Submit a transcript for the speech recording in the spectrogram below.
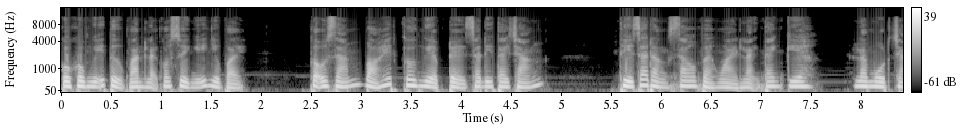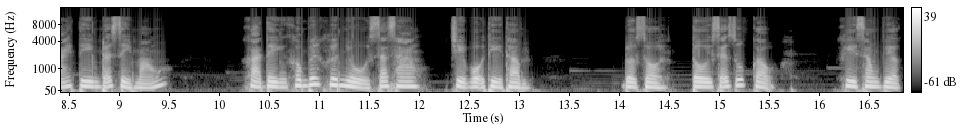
Cô không nghĩ tử văn lại có suy nghĩ như vậy. Cậu dám bỏ hết cơ nghiệp để ra đi tay trắng. Thì ra đằng sau vẻ ngoài lạnh tanh kia là một trái tim đã dỉ máu. Khả tình không biết khuyên nhủ ra sao, chỉ vội thì thầm. Được rồi, tôi sẽ giúp cậu. Khi xong việc,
